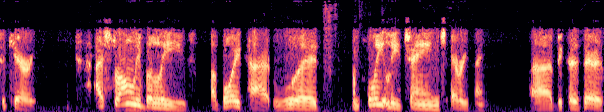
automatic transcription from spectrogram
to carry. I strongly believe a boycott would completely change everything uh, because there's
